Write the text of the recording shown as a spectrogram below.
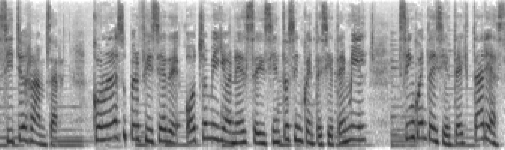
sitios Ramsar, con una superficie de 8.657.057 hectáreas,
